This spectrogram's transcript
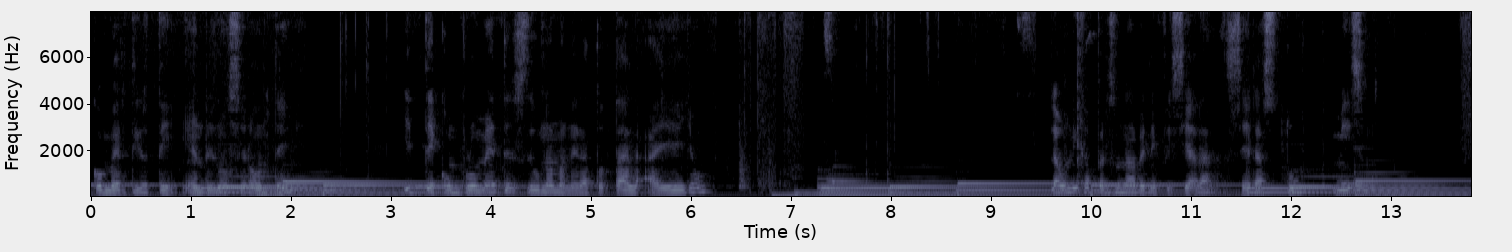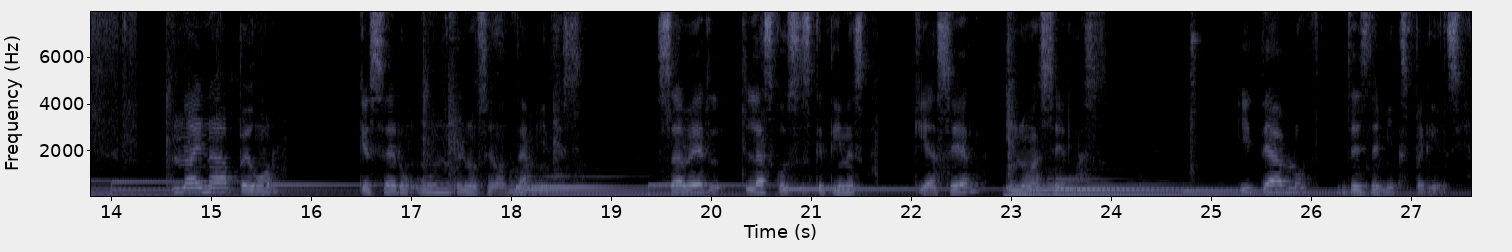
convertirte en rinoceronte y te comprometes de una manera total a ello, la única persona beneficiada serás tú mismo. No hay nada peor que ser un rinoceronte a medias. Saber las cosas que tienes que hacer y no hacerlas. Y te hablo desde mi experiencia.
